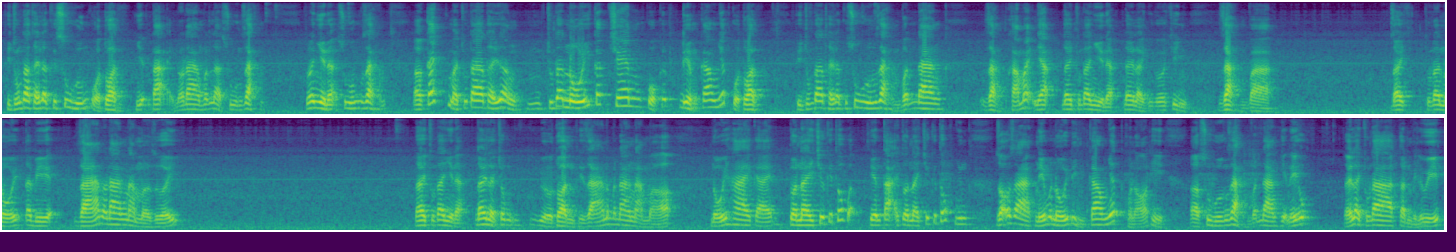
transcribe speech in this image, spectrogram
Thì chúng ta thấy là cái xu hướng của tuần hiện tại nó đang vẫn là xu hướng giảm. Chúng ta nhìn lại xu hướng giảm. Ở cách mà chúng ta thấy rằng chúng ta nối các chen của các điểm cao nhất của tuần, thì chúng ta thấy là cái xu hướng giảm vẫn đang giảm khá mạnh đấy ạ. Đây chúng ta nhìn ạ, đây là những quá trình giảm và đây, chúng ta nối, tại vì giá nó đang nằm ở dưới. Đây, chúng ta nhìn ạ, đây là trong biểu tuần thì giá nó vẫn đang nằm ở nối hai cái tuần này chưa kết thúc ạ. Hiện tại tuần này chưa kết thúc nhưng rõ ràng nếu mà nối đỉnh cao nhất của nó thì uh, xu hướng giảm vẫn đang hiện hữu. Đấy là chúng ta cần phải lưu ý.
